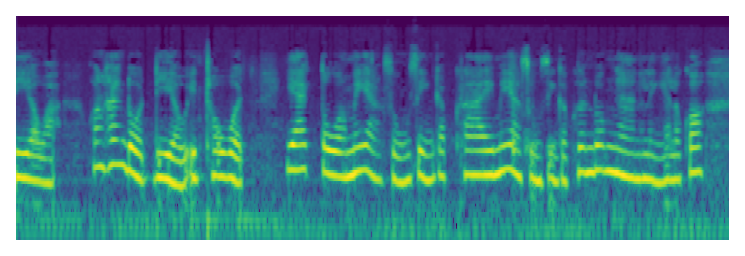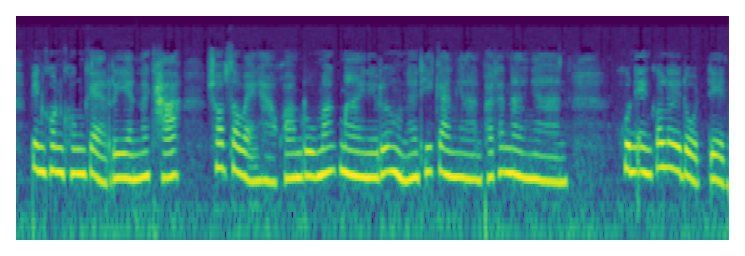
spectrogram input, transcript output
เดียวอะค่อนข้างโดดเดี่ยว introvert แยกตัวไม่อยากสูงสิงกับใคร ไม่อยากสูงสิงกับเพื่อนร่วมงานอะไรเงี้ยแล้วก็เป็นคนคงแก่เรียนนะคะ ชอบแสวงหาความรู้มากมายในเรื่องของหน้าที่การงานพัฒนางาน คุณเองก็เลยโดดเด่น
